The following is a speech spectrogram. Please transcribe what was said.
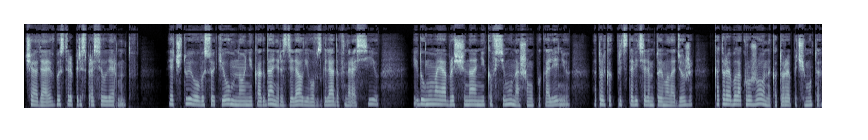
«Чадаев?» — быстро переспросил Лермонтов. «Я чту его высокий ум, но никогда не разделял его взглядов на Россию», и дума моя обращена не ко всему нашему поколению, а только к представителям той молодежи, которая была окружена которая почему-то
